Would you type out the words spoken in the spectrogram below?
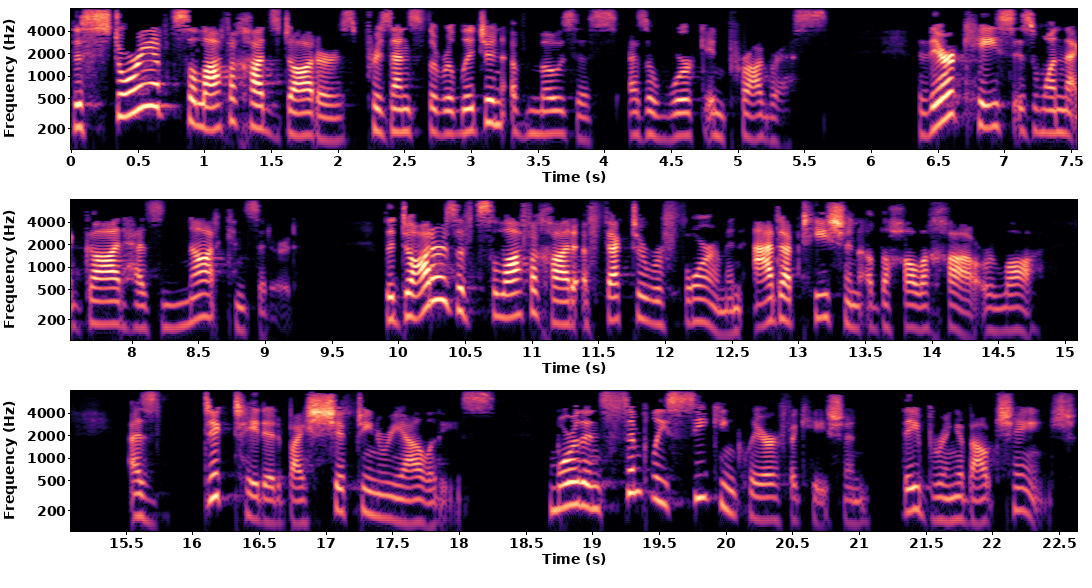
the story of Tzelafchad's daughters presents the religion of Moses as a work in progress. Their case is one that God has not considered. The daughters of Tzelafchad effect a reform, an adaptation of the halacha or law, as dictated by shifting realities. More than simply seeking clarification, they bring about change.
